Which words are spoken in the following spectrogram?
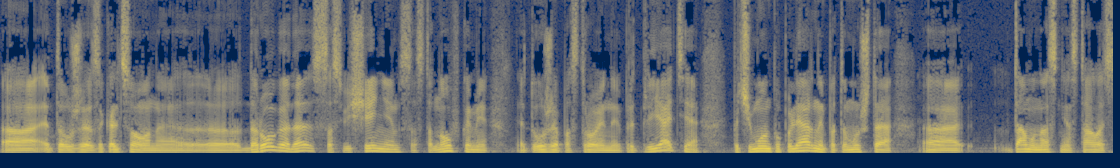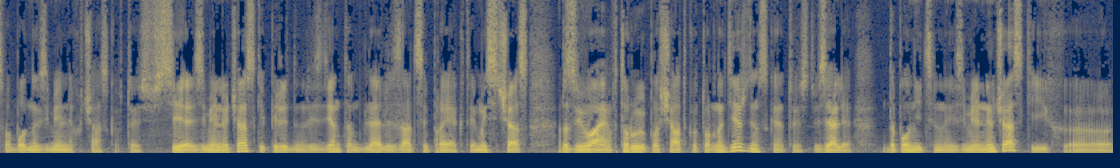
это уже закольцованная э, дорога, да, с освещением, с остановками, это уже построенные предприятия. Почему он популярный? Потому что э, там у нас не осталось свободных земельных участков. То есть все земельные участки переданы резидентам для реализации проекта. И мы сейчас развиваем вторую площадку Торнадеждинская, то есть взяли дополнительные земельные участки, их, э,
